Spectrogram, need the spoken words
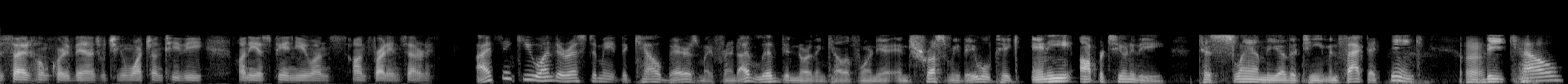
decided home court advantage, which you can watch on TV on ESPNU on on Friday and Saturday. I think you underestimate the Cal Bears, my friend. I've lived in Northern California, and trust me, they will take any opportunity to slam the other team. In fact, I think Uh. The Cal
